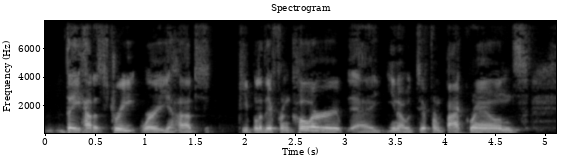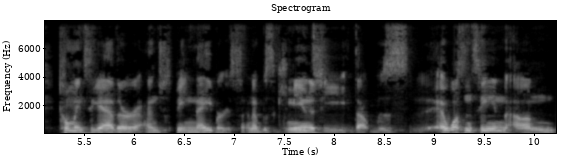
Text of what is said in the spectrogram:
they had a street where you had people of different color, uh, you know, different backgrounds, coming together and just being neighbors. And it was a community that was, it wasn't seen on,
